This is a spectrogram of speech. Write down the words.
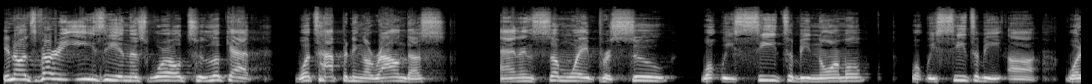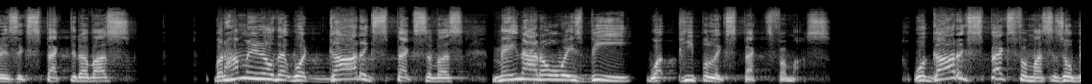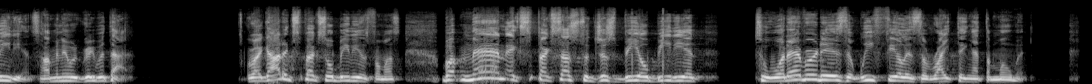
You know, it's very easy in this world to look at what's happening around us and in some way pursue what we see to be normal what we see to be uh, what is expected of us. But how many know that what God expects of us may not always be what people expect from us? What God expects from us is obedience. How many would agree with that? Right? God expects obedience from us, but man expects us to just be obedient to whatever it is that we feel is the right thing at the moment.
